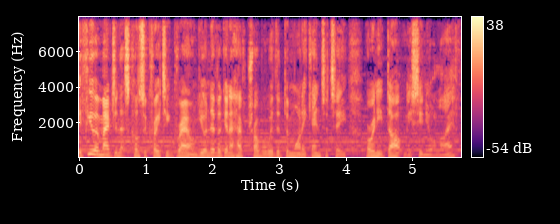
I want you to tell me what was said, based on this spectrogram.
if you imagine that's consecrated ground, you're never going to have trouble with a demonic entity or any darkness in your life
